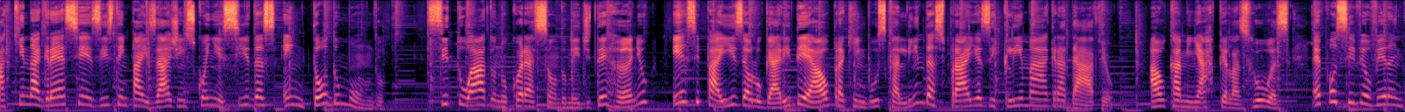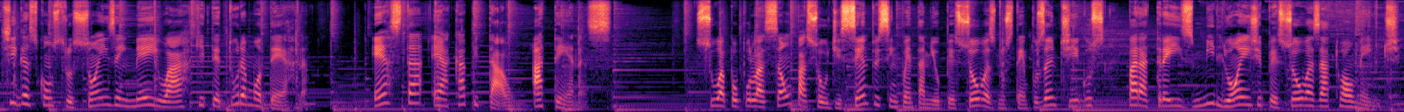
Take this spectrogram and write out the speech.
Aqui na Grécia existem paisagens conhecidas em todo o mundo. Situado no coração do Mediterrâneo, esse país é o lugar ideal para quem busca lindas praias e clima agradável. Ao caminhar pelas ruas, é possível ver antigas construções em meio à arquitetura moderna. Esta é a capital, Atenas. Sua população passou de 150 mil pessoas nos tempos antigos para 3 milhões de pessoas atualmente.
